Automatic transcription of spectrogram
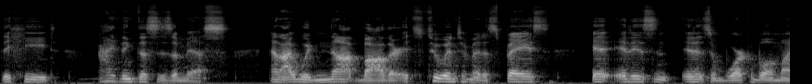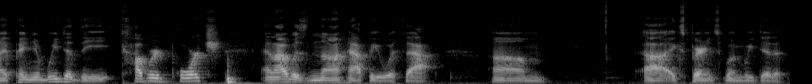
the heat, I think this is a miss. And I would not bother. It's too intimate a space. It, it isn't it isn't workable in my opinion. We did the covered porch, and I was not happy with that um, uh, experience when we did it.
